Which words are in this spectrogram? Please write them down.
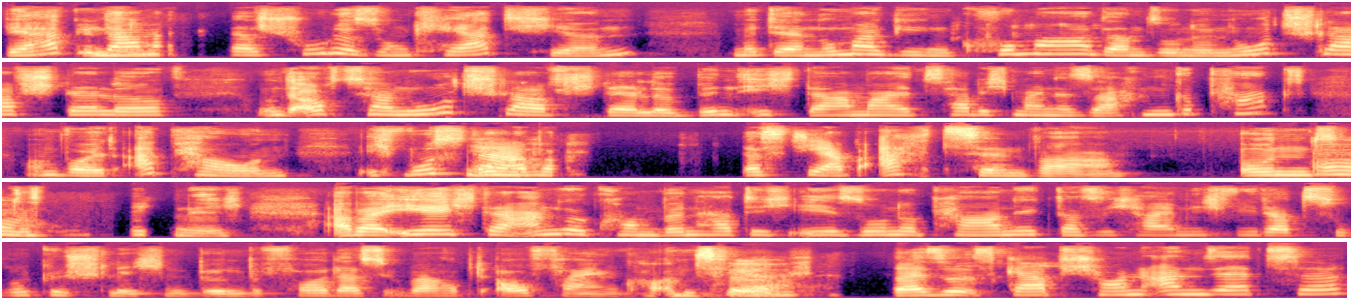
Wir hatten Genau. damals in der Schule so ein Kärtchen mit der Nummer gegen Kummer, dann so eine Notschlafstelle. Und auch zur Notschlafstelle bin ich damals, habe ich meine Sachen gepackt und wollte abhauen. Ich wusste Ja. aber, dass die ab 18 war. Und das Ah, wusste ich nicht. Aber ehe ich da angekommen bin, hatte ich eh so eine Panik, dass ich heimlich wieder zurückgeschlichen bin, bevor das überhaupt auffallen konnte. ja. Also es gab schon Ansätze,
